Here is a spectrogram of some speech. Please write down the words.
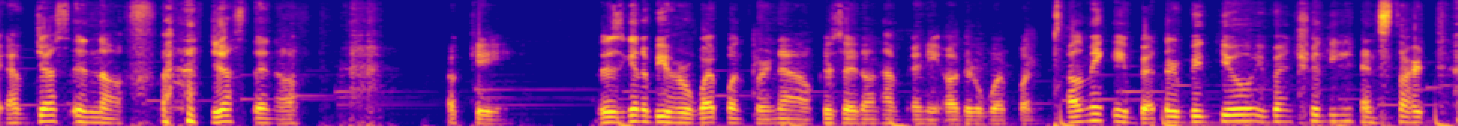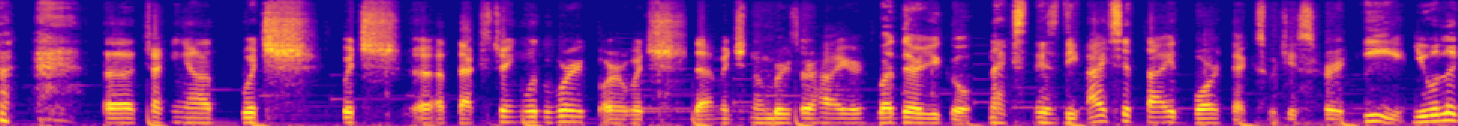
Okay, I have just enough. just enough. Okay. This is gonna be her weapon for now because I don't have any other weapon. I'll make a better video eventually and start uh, checking out which which uh, attack string would work or which damage numbers are higher. But there you go. Next is the Icy Tide Vortex, which is her E. Eula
